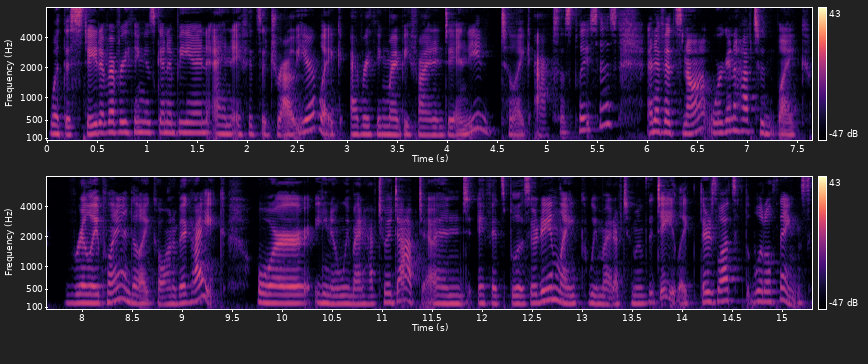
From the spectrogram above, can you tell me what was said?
what the state of everything is going to be in. And if it's a drought year, like everything might be fine and dandy to like access places. And if it's not, we're going to have to like really plan to like go on a big hike or you know we might have to adapt. And if it's blizzarding like we might have to move the date. Like there's lots of little things.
